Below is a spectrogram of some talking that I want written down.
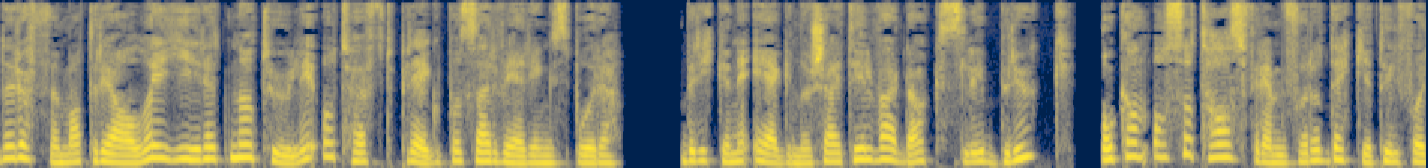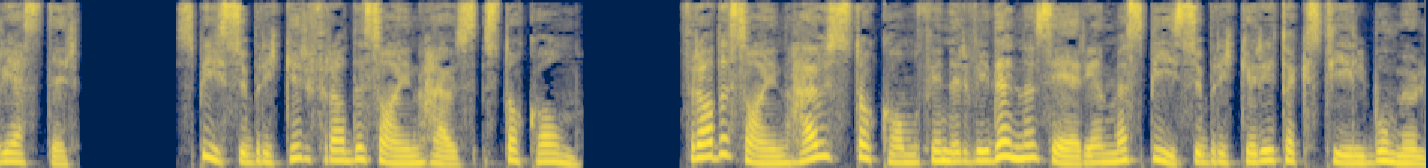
Det røffe materialet gir et naturlig og tøft preg på serveringsbordet. Brikkene egner seg til hverdagslig bruk, og kan også tas frem for å dekke til for gjester. Spisebrikker fra Design House Stockholm Fra Designhouse Stockholm finner vi denne serien med spisebrikker i tekstilbomull.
